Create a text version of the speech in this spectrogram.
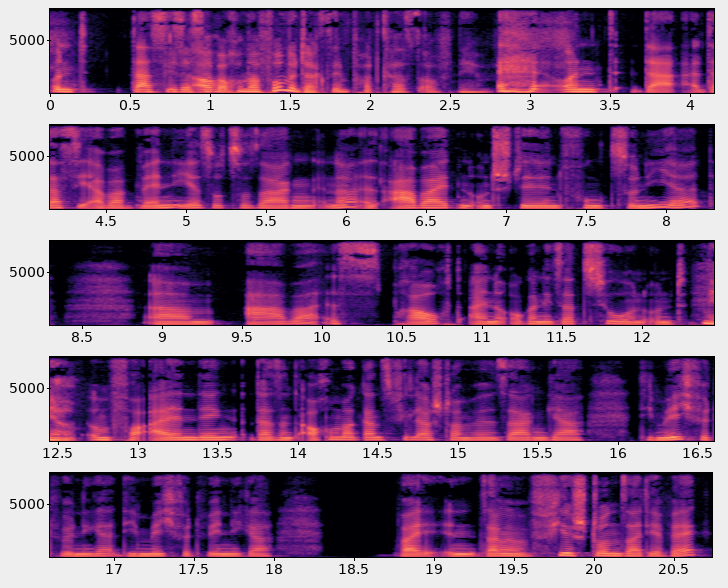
Und das wir deshalb auch, auch immer vormittags den Podcast aufnehmen. und da, dass sie aber, wenn ihr sozusagen ne, arbeiten und stillen funktioniert, ähm, aber es braucht eine Organisation und ja. um, vor allen Dingen, da sind auch immer ganz viele erstaunt, wenn wir sagen, ja, die Milch wird weniger, die Milch wird weniger, weil in, sagen wir mal, vier Stunden seid ihr weg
